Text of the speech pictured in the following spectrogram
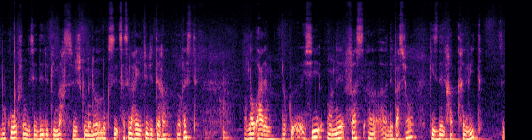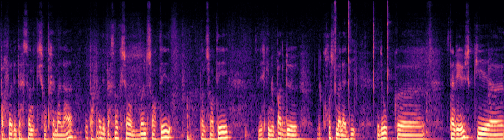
beaucoup sont décédés depuis mars jusqu'à maintenant. Donc ça c'est la réalité du terrain. Le reste, Donc euh, ici, on est face à des patients qui se dégradent très vite. C'est parfois des personnes qui sont très malades et parfois des personnes qui sont en bonne santé bonne santé, c'est-à-dire qu'ils n'ont pas de, de grosses maladies. Et donc, euh, c'est un virus qui, euh,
